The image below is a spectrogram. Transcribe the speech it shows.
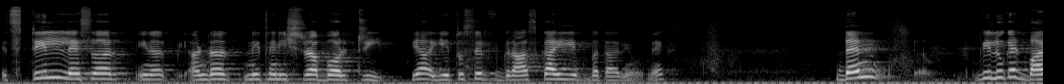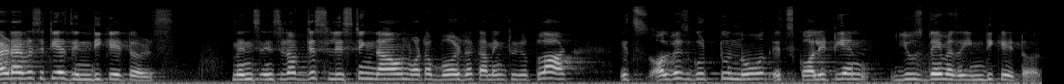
It's still lesser in a, underneath any shrub or tree. Yeah, ये तो सिर्फ grass का ही बता रही हूँ. Next. Then we look at biodiversity as indicators. Means instead of just listing down what are birds are coming to your plot, it's always good to know its quality and use them as an indicator,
